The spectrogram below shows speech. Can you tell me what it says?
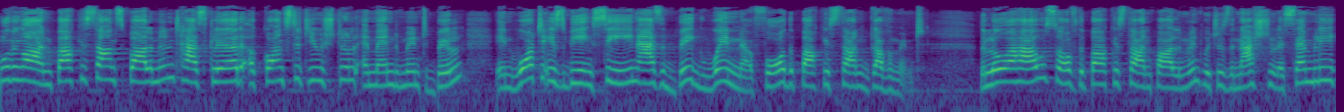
Moving on, Pakistan's parliament has cleared a constitutional amendment bill in what is being seen as a big win for the Pakistan government. The lower house of the Pakistan parliament, which is the National Assembly,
